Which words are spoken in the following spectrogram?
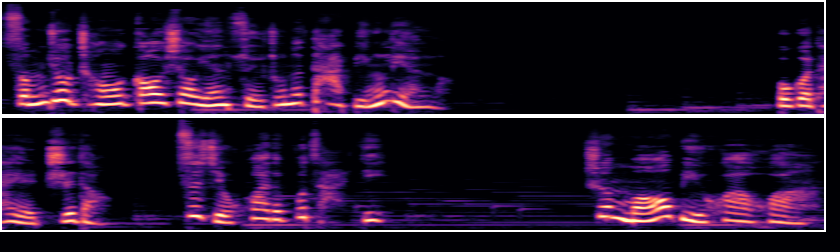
怎么就成了高笑颜嘴中的大饼脸了？不过他也知道自己画的不咋地，这毛笔画画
